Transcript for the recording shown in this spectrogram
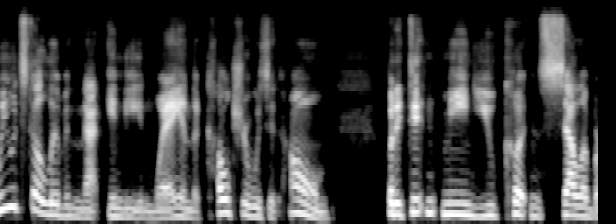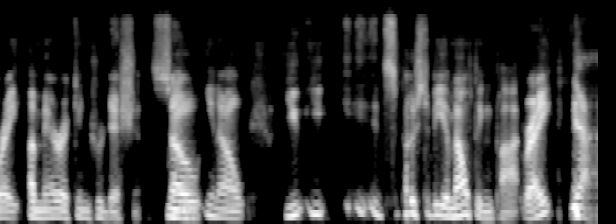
we would still live in that Indian way, and the culture was at home but it didn't mean you couldn't celebrate American traditions. So, mm. you know, you, you, it's supposed to be a melting pot, right? Yeah.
